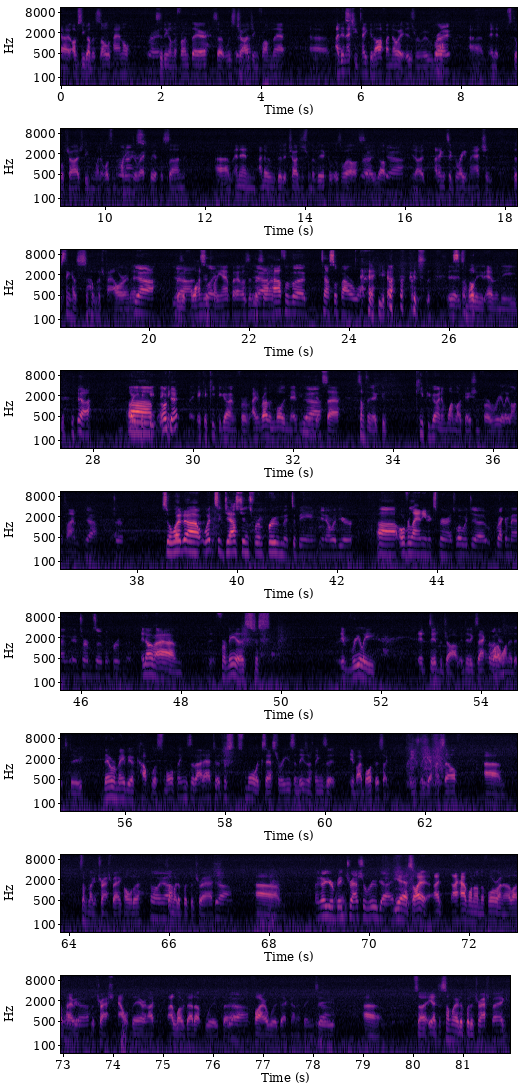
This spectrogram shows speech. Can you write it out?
Uh, obviously, you've got the solar panel Right. sitting on the front there, so it was Yeah. charging from that. Uh, I didn't actually take it off. I know it is removable, Right. um, and it still charged even when it wasn't Oh, pointing nice. directly at the sun. Um, and then I know that it charges from the vehicle as well. So right. you got, yeah. you know, I think it's a great match, and this thing has so much power in it. Yeah. Was it yeah, it's 420 like- amp hours in this yeah, one? half of a Tesla Powerwall. yeah, it's, it's So- more than you'd ever need. yeah. Or you can keep, it okay. Can, it could keep you going for I- rather than more than ever you Yeah. need. It's uh, something that could keep you going in one location for a really long time. Yeah. True. So what uh, what suggestions for improvement to Bean you know with your uh, overlanding experience? What would you recommend in terms of improvement? You know, um, for me, it's just it really it did the job. It did exactly what I wanted it to do. There were maybe a couple of small things that I'd add to it, just small accessories, and these are things that if I bought this, I could easily get myself. Um, something like a trash bag holder, Oh yeah. somewhere to put the trash. Yeah. Um, I know you're a big And- trasharoo guy. yeah, so I, I I have one on the 4Runner. I love Oh, having yeah. the trash out there, and I I load that up with uh, Yeah. firewood, that kind of thing too. Um, so yeah, just somewhere to put a trash bag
